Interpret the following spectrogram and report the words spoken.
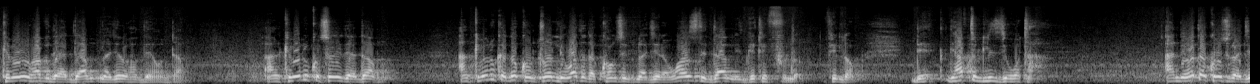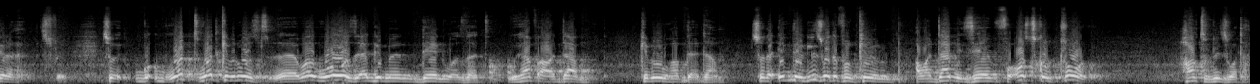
Cameroon have their dam, Nigeria have their own dam. And Cameroon constructed their dam. And Cameroon cannot control the water that comes into Nigeria. Once the dam is getting full up, filled up, they, they have to release the water. And the water comes to Nigeria straight. So what, what Cameroon was, uh, what, what was the agreement then was that we have our dam, Cameroon will have their dam. So that if they release water from Cameroon, our dam is here for us to control how to release water.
